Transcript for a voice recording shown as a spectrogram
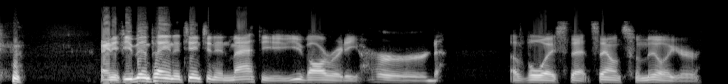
and if you've been paying attention in Matthew, you've already heard a voice that sounds familiar.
